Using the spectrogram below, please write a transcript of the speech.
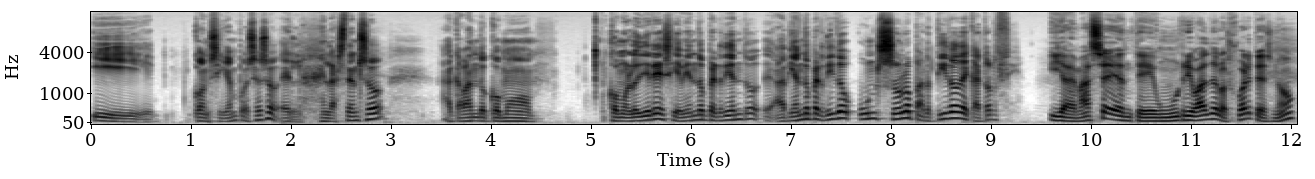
y consiguen, pues eso, el, el ascenso, acabando como, como lo diré, y habiendo, perdiendo, habiendo perdido un solo partido de 14. Y además eh, ante un rival de los fuertes, ¿no?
